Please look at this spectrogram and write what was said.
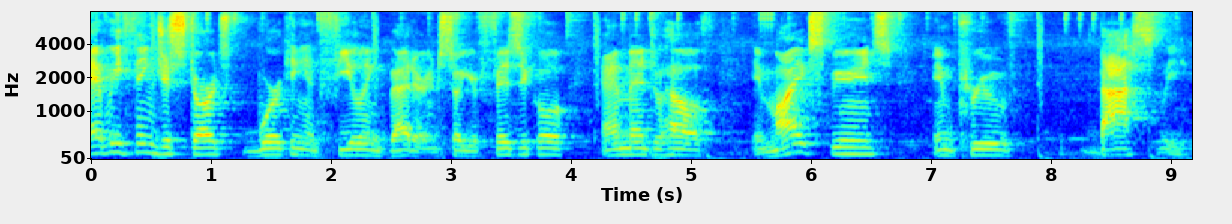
everything just starts working and feeling better. And so your physical and mental health, in my experience, improve vastly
